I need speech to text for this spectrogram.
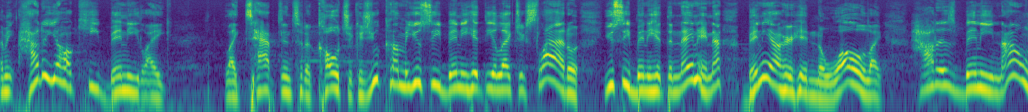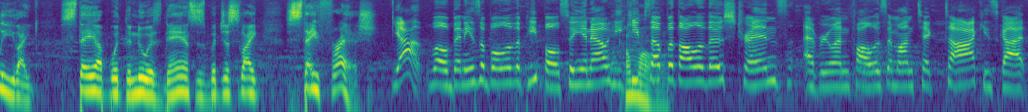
I mean, how do y'all keep Benny like like tapped into the culture? Because you come and you see Benny hit the electric slide, or you see Benny hit the nae nae. Now Benny out here hitting the wall. Like, how does Benny not only like stay up with the newest dances, but just like stay fresh? Yeah, well, Benny's a bull of the people. So, you know, he Come keeps on. up with all of those trends. Everyone follows him on TikTok. He's got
